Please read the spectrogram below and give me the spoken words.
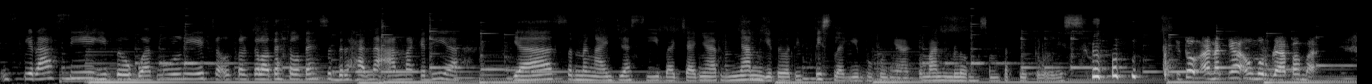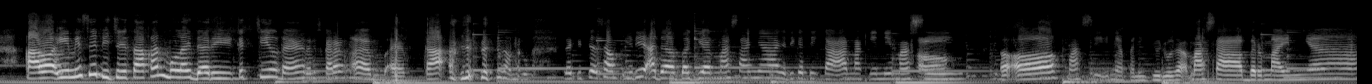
inspirasi gitu buat nulis celoteh-celoteh sederhana anak. Jadi ya ya seneng aja sih bacanya ringan gitu tipis lagi bukunya. Cuman belum sempet ditulis. Itu anaknya umur berapa mbak kalau ini sih diceritakan mulai dari kecil deh, tapi sekarang eh, eh kak dari kecil sampai jadi ada bagian masanya. Jadi ketika anak ini masih oh. uh, uh, masih ini apa nih judulnya masa bermainnya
